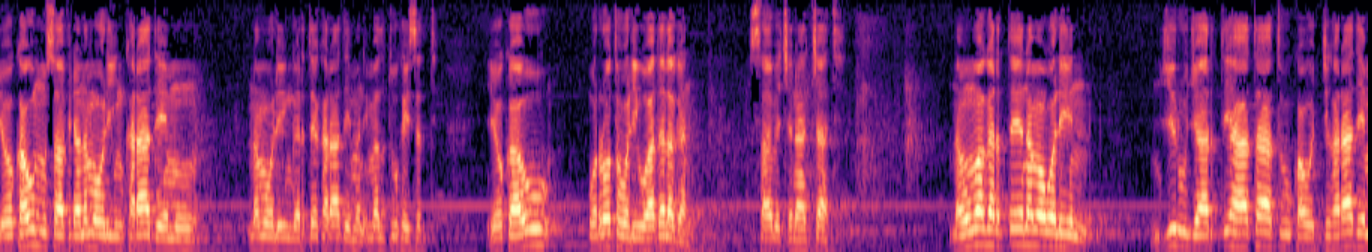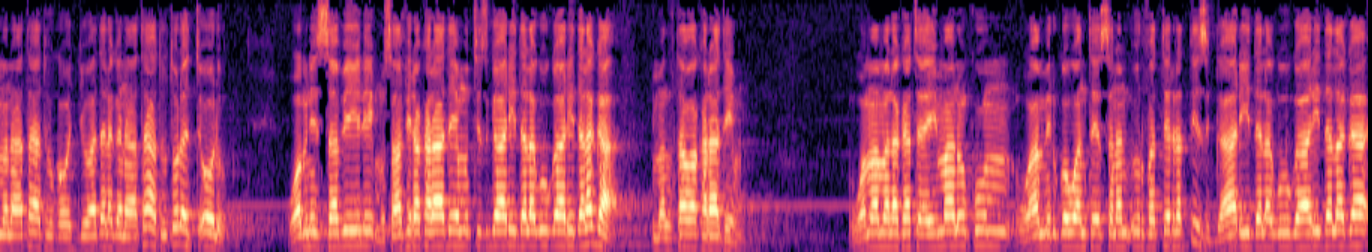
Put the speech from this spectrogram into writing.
yookaan musaafira nama waliin karaa deemu nama waliin gartee karaa deeman imaltuu keessatti yookaan warroota walii waa dalagan saabe cinaachaati namuma gartee nama waliin jiru jaartii haa taatu ka wajji karaa deeman haa taatu ka wajji waa dalagan haa taatu tola itti oolu wabni sabiili musaafira karaa deemuttis gaarii dalaguu gaarii dalagaa imaltaawaa karaa deemu wama malakate aymaanukum waa mirgoowwan teessanan dhuurfatte irrattis gaarii dalaguu gaarii dalagaa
